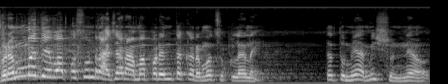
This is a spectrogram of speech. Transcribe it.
ब्रह्मदेवापासून राजा रामापर्यंत कर्म चुकलं नाही तर तुम्ही आम्ही शून्य आहोत.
